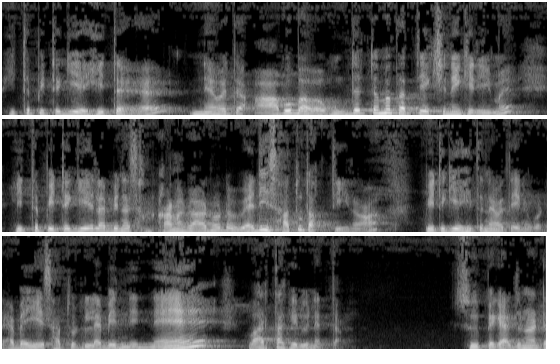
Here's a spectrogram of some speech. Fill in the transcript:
හිත පිට ගිය හිත නැවත ආපු බව හොඳටම ප්‍රත්‍යක්ෂණය කිරීම හිත පිට ගිය ලැබෙන කනගාටුවට වැඩි සතුටක් තියෙනවා පිට ගිය හිත නැවත එනකොට. හැබැයි ඒ සතුට ලැබෙන්නේ නැහැ වාර්තා කෙරුවේ නැත්තම්. ස්විප් එක ඇදුනට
